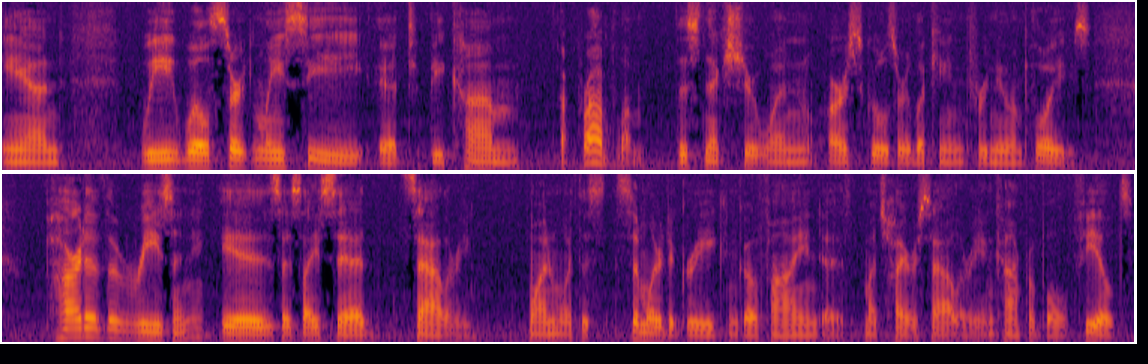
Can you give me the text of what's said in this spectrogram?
And we will certainly see it become a problem this next year when our schools are looking for new employees. Part of the reason is, as I said, salary. One with a similar degree can go find a much higher salary in comparable fields.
